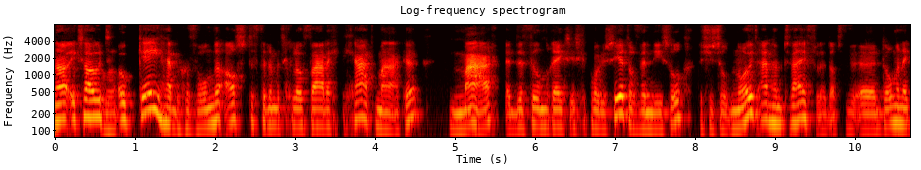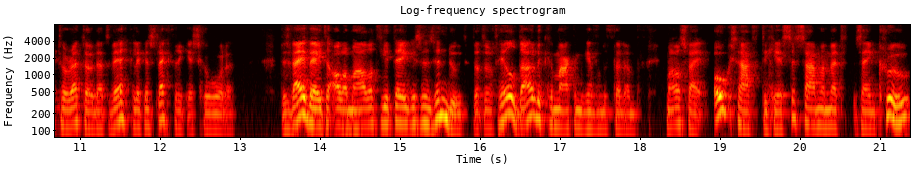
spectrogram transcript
Nou, ik zou het oké hebben gevonden als de film het geloofwaardig gaat maken. Maar de filmreeks is geproduceerd door Vin Diesel. Dus je zult nooit aan hem twijfelen dat eh, Dominic Toretto daadwerkelijk een slechterik is geworden. Dus wij weten allemaal dat hij het tegen zijn zin doet. Dat wordt heel duidelijk gemaakt in het begin van de film. Maar als wij ook zaten te gissen, samen met zijn crew,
